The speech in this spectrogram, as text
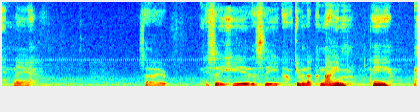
in there. So you see here is the I've given it the name here.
